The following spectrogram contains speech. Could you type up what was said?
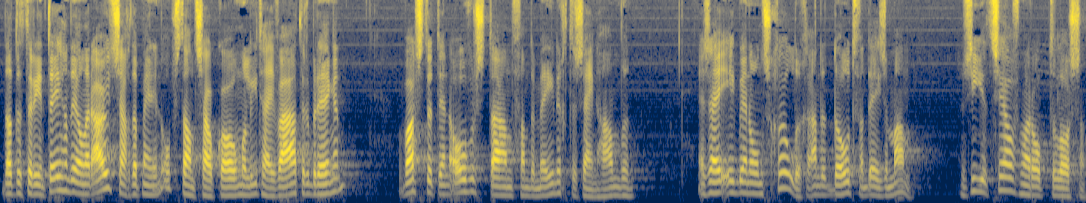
dat het er in tegendeel naar uitzag dat men in opstand zou komen, liet hij water brengen, waste ten overstaan van de menigte zijn handen en zei: Ik ben onschuldig aan de dood van deze man. Zie het zelf maar op te lossen.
